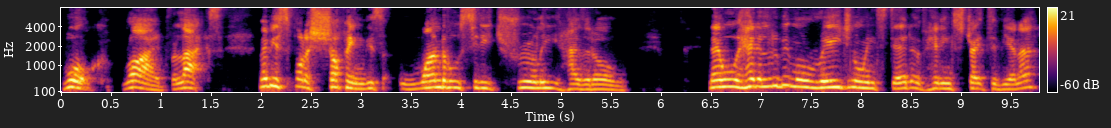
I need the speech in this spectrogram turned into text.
Walk, ride, relax, maybe a spot of shopping. This wonderful city truly has it all. Now we'll head a little bit more regional instead of heading straight to Vienna.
